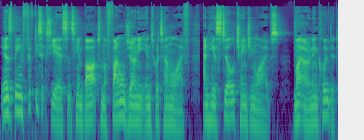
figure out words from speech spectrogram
It has been 56 years since he embarked on the final journey into eternal life, and he is still changing lives, my own included.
